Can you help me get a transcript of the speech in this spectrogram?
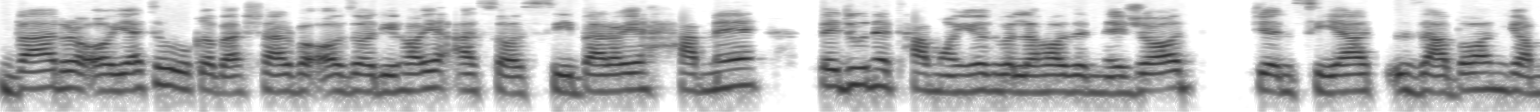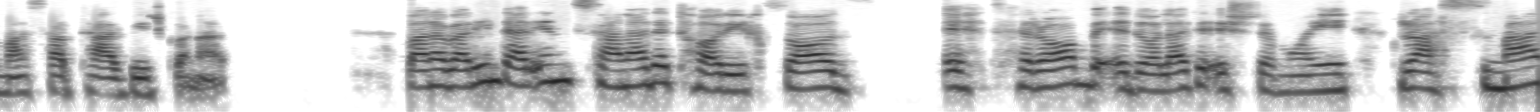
و رعایت حقوق بشر و آزادی های اساسی برای همه بدون تمایز و لحاظ نژاد جنسیت زبان یا مذهب ترویج کند. بنابراین در این سند تاریخ ساز احترام به عدالت اجتماعی رسما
